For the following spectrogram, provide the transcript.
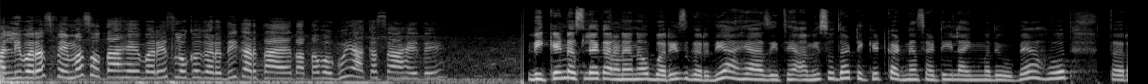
हल्ली बरंच फेमस होत आहे. बरेच लोक गर्दी करतायत. आता बघूया कसं आहे ते. विकेंड असल्या कारणानं बरीच गर्दी आहे आज. इथे आम्ही सुद्धा तिकीट काढण्यासाठी लाईनमध्ये उभे आहोत. तर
